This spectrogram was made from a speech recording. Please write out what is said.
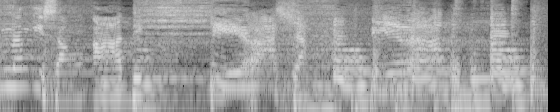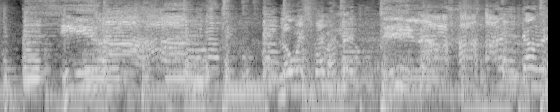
ng isang adik. Tira siya, tira ako. Tirahan kami. Lowest 500. Tirahan kami.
